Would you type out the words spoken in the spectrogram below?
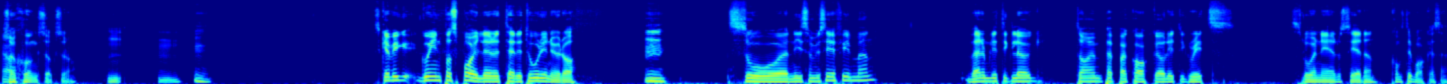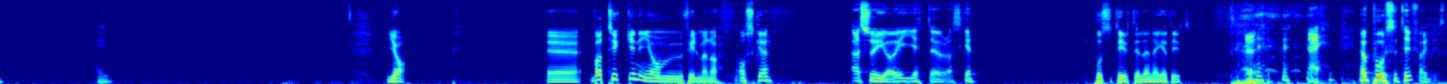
som Ja. sjungs också då. Mm. Ska vi gå in på spoiler-territoriet nu då? Mm. Så ni som vill se filmen, värm lite glögg, ta en pepparkaka och lite grits, slå er ner och se den, kom tillbaka sen. Hej. Ja. Eh, vad tycker ni om filmen då? Oscar? Alltså jag är jätteöverraskad. Positivt eller negativt? Nej, jag är positiv faktiskt.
